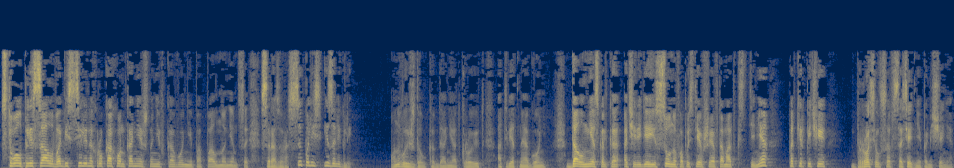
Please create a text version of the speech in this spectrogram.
Ствол плясал в обессиленных руках. Он, конечно, ни в кого не попал, но немцы сразу рассыпались и залегли. Он выждал, когда они откроют ответный огонь, дал несколько очередей и, сунув опустевший автомат к стене под кирпичи, бросился в соседнее помещение.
